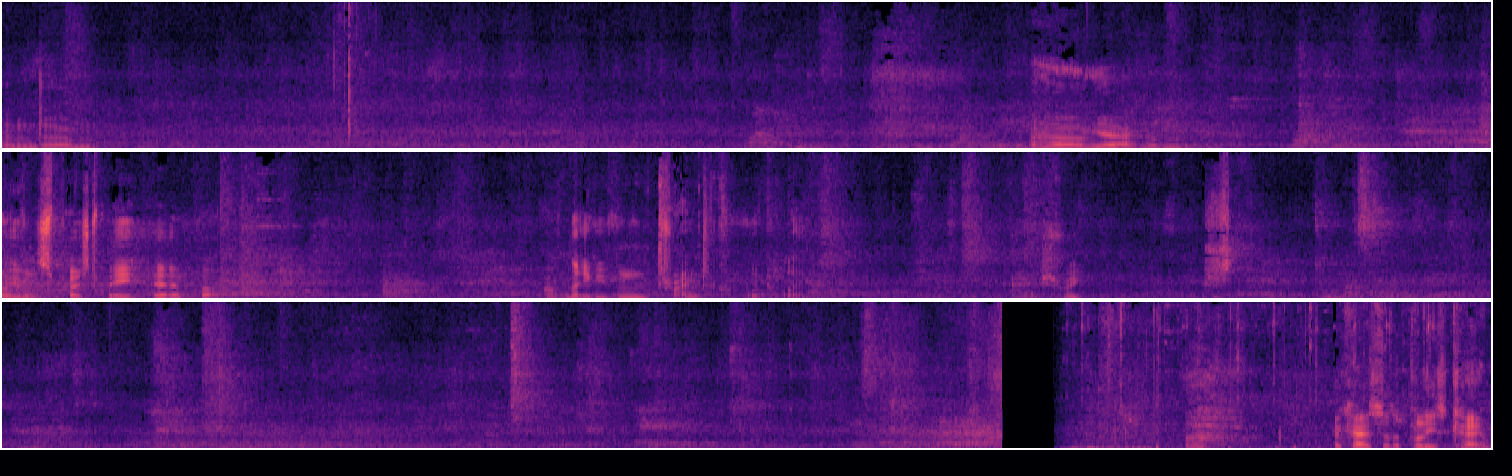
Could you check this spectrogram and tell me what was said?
And, um, oh, yeah, um, not even supposed to be here, but I'm not even trying to call the police. Actually, just. Okay, so the police came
